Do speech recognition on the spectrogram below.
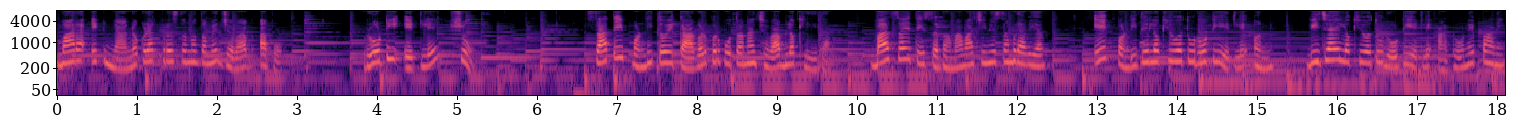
મારા એક નાનકડા પ્રશ્નનો તમે જવાબ આપો. રોટી એટલે શું? સાતેય પંડિતોએ કાગળ પર પોતાના જવાબ લખી લીધા. બાદશાહે તે સભામાં વાંચીને સંભળાવ્યા. એક પંડિતે લખ્યું હતું, રોટી એટલે અન્ન. બીજાએ લખ્યું હતું, રોટી એટલે આટો અને પાણી.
